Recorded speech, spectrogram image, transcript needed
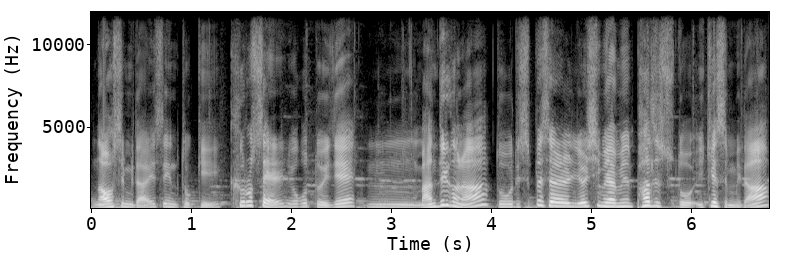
나왔습니다. 이 세인 도끼. 크로셀. 요것도 이제 음, 만들거나 또 우리 스페셜 열심히 하면 받을 수도 있겠습니다.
